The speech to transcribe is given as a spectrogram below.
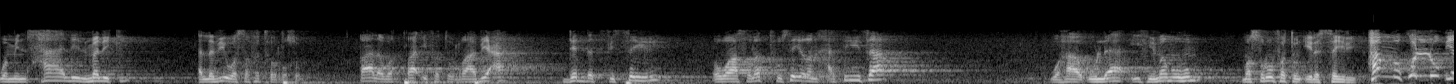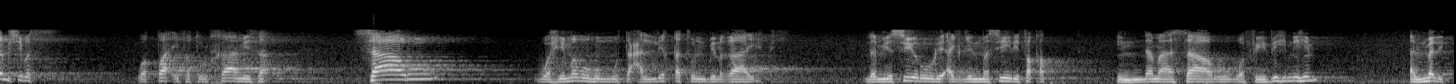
ومن حال الملك الذي وصفته الرسل. قال والطائفة الرابعة جدت في السير وواصلته سيرا حثيثا وهؤلاء هممهم مصروفة إلى السير. هم كله يمشي بس. والطائفة الخامسة ساروا وهممهم متعلقة بالغاية. لم يسيروا لأجل المسير فقط إنما ساروا وفي ذهنهم الملك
